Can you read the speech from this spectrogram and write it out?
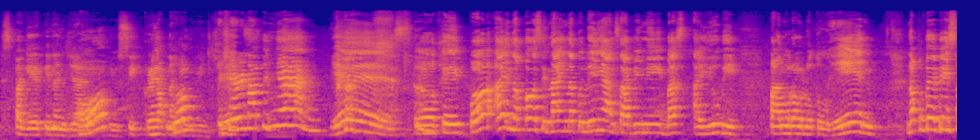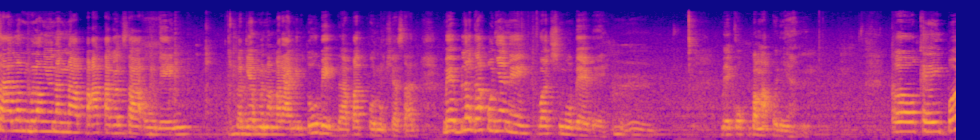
spaghetti ng Jollibee. Oh? Yung secret ng Nako, ingredients. i-share natin yan! Yes! Okay po. Ay, nako, si Naing Natulingan. Sabi ni Bas Ayubi, paano raw lutuin? Naku, bebe, isalang mo lang yun ang napakatagal sa uling. Lagyan mo ng maraming tubig. Dapat puno siya sa... May vlog ako niyan eh. Watch mo, bebe. Mm-mm. May cookbang ako niyan. Okay po.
